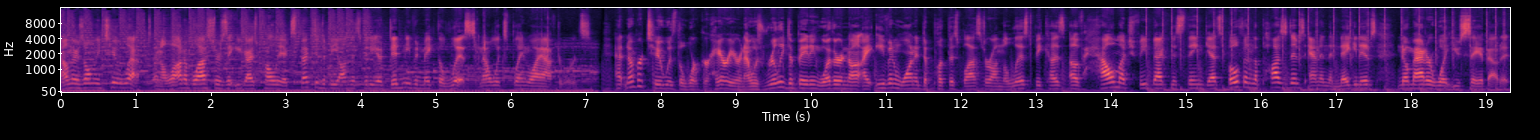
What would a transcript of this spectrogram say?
Now there's only two left, and a lot of blasters that you guys probably expected to be on this video didn't even make the list, and I will explain why afterwards. At number two was the Worker Harrier, and I was really debating whether or not I even wanted to put this blaster on the list because of how much feedback this thing gets, both in the positives and in the negatives, no matter what you say about it.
